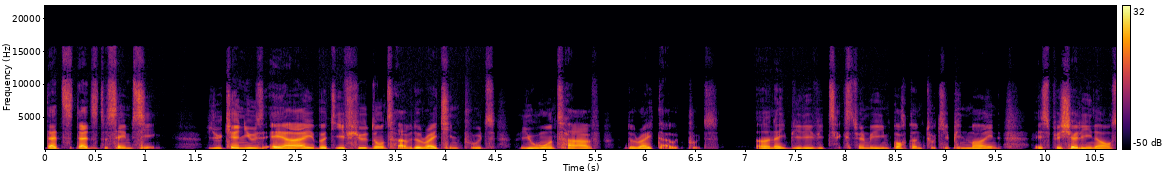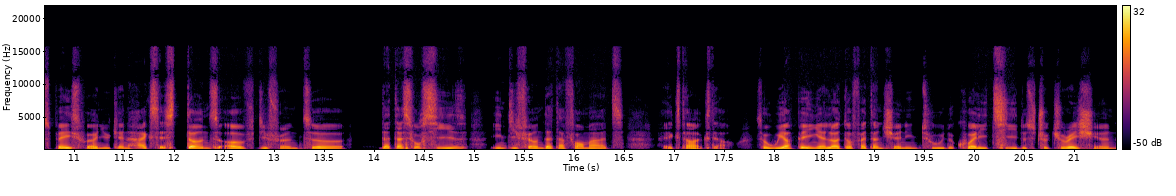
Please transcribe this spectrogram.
that's that's the same thing. You can use AI, but if you don't have the right inputs, you won't have the right outputs. And I believe it's extremely important to keep in mind, especially in our space where you can access tons of different uh, data sources in different data formats, etc., etc. So we are paying a lot of attention into the quality, the structuration,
